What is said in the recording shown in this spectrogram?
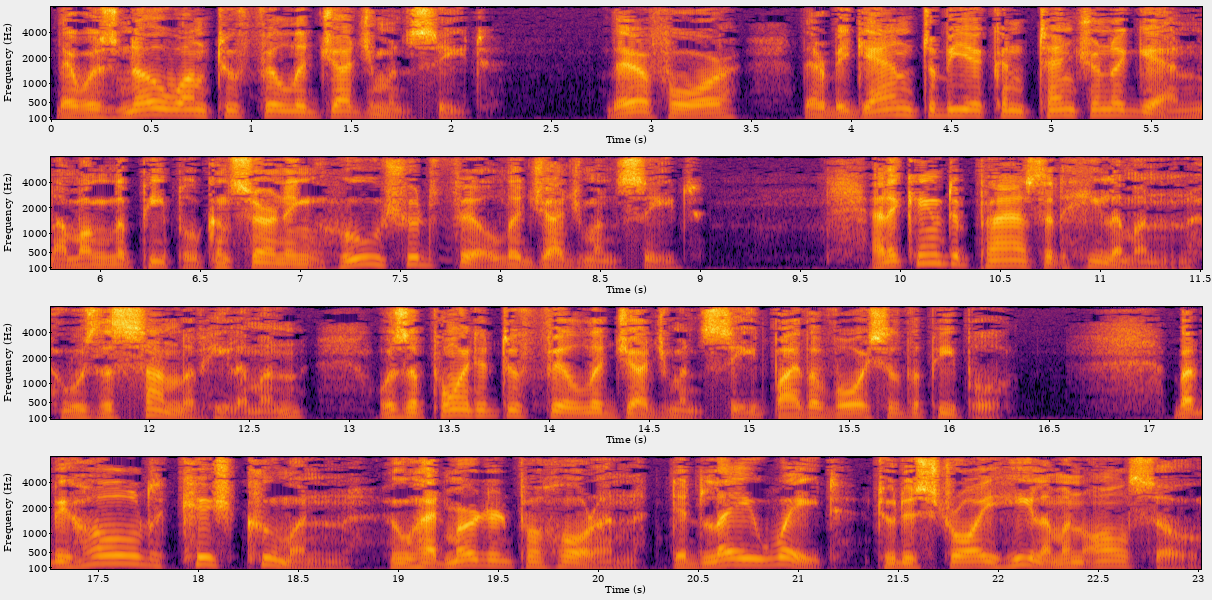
there was no one to fill the judgment seat. Therefore there began to be a contention again among the people concerning who should fill the judgment seat. And it came to pass that Helaman, who was the son of Helaman, was appointed to fill the judgment seat by the voice of the people. But behold, Kishkumen, who had murdered Pahoran, did lay wait to destroy Helaman also.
